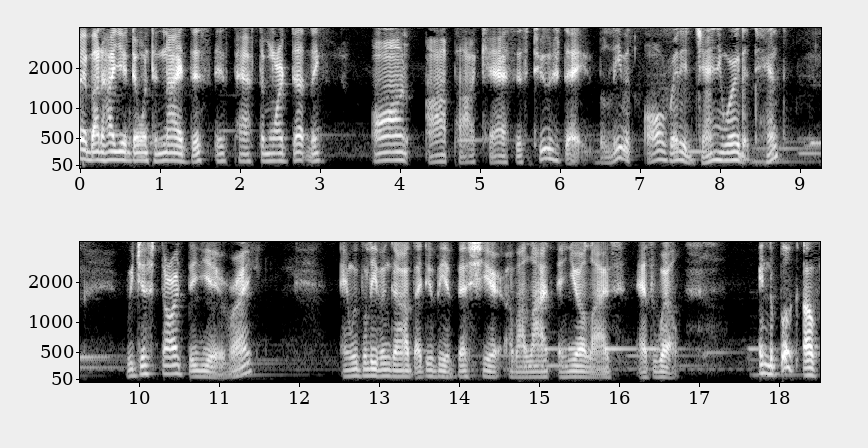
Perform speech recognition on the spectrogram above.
everybody. How you doing tonight? This is Pastor Mark Dudley on our podcast. It's Tuesday. I believe it's already January the 10th. We just started the year, right? And we believe in God that it'll be a best year of our lives and your lives as well. In the book of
